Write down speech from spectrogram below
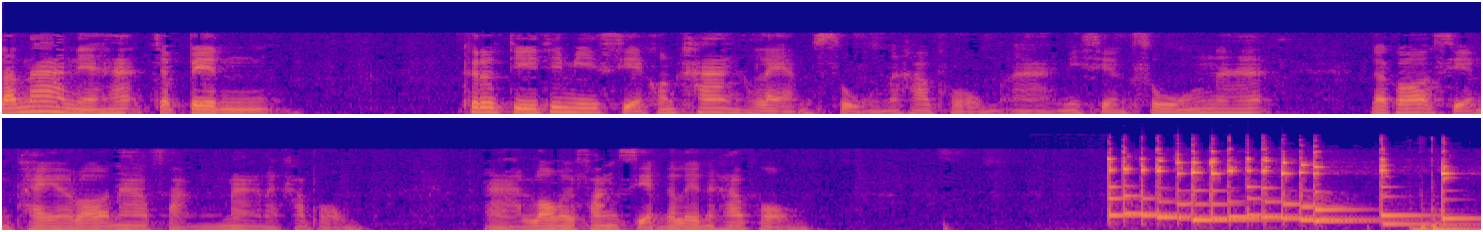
ระนาดเนี่ยฮะจะเป็น เครื่องดนตรีที่มีเสียงค่อนข้างแหลมสูงนะครับผมอ่ามีเสียงสูงนะฮะแล้วก็เสียงไพเราะน่าฟังมากนะครับผมอ่าลองไปฟังเสียงกันเลยนะครับผมอั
